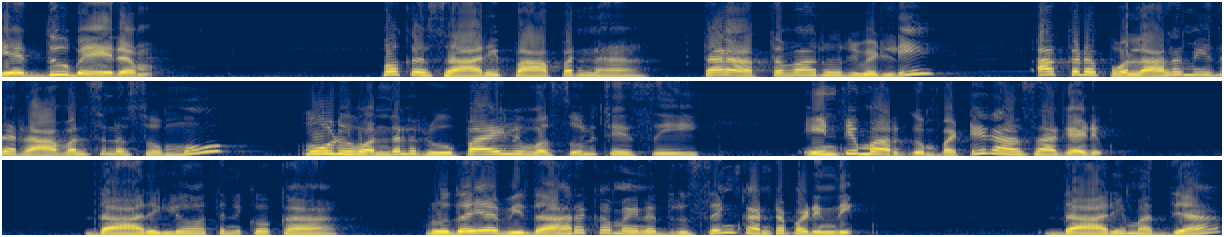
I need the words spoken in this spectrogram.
ఎద్దు బేరం ఒకసారి పాపన్న తన అత్తవారూరు వెళ్ళి అక్కడ పొలాల మీద రావలసిన సొమ్ము మూడు వందల రూపాయలు వసూలు చేసి ఇంటి మార్గం పట్టి రాసాగాడు. దారిలో అతనికి ఒక హృదయ విదారకమైన దృశ్యం కంటపడింది. దారి మధ్య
